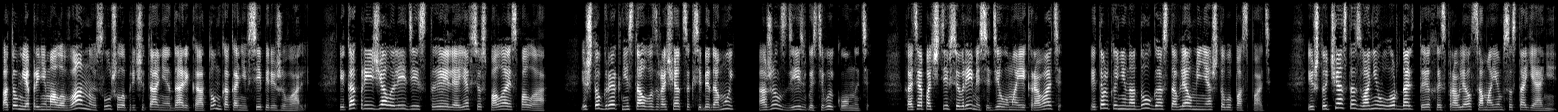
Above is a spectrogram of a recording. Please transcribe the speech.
Потом я принимала ванну и слушала причитания Дарика о том, как они все переживали. И как приезжала леди Эстель, а я все спала и спала. И что Грег не стал возвращаться к себе домой, а жил здесь, в гостевой комнате. Хотя почти все время сидел у моей кровати и только ненадолго оставлял меня, чтобы поспать. И что часто звонил лорд Альтеха и справлялся о моем состоянии.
